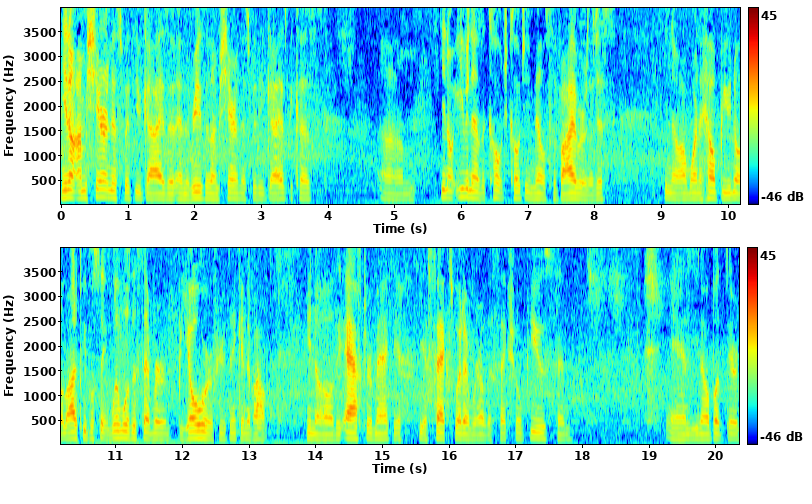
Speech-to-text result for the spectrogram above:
you know, I'm sharing this with you guys. And the reason I'm sharing this with you guys because, um, you know, even as a coach, coaching male survivors, I just, you know, I want to help you. You know, a lot of people say, when will this ever be over if you're thinking about, you know, the aftermath, the, the effects, whatever, of the sexual abuse. And, and, you know, but there,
